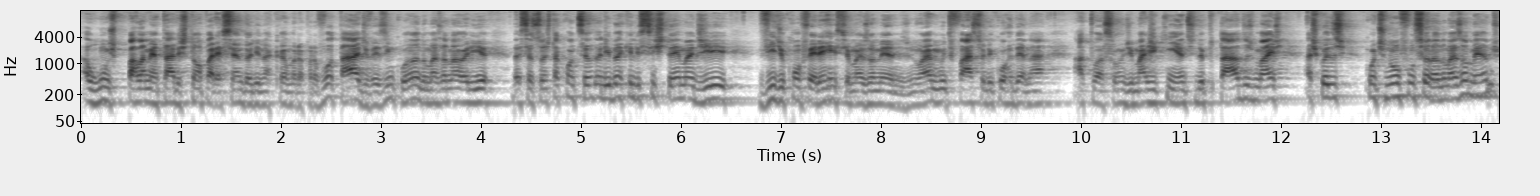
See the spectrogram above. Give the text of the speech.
Alguns parlamentares estão aparecendo ali na Câmara para votar de vez em quando, mas a maioria das sessões está acontecendo ali naquele sistema de videoconferência, mais ou menos. Não é muito fácil ali coordenar a atuação de mais de 500 deputados, mas as coisas continuam funcionando mais ou menos.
